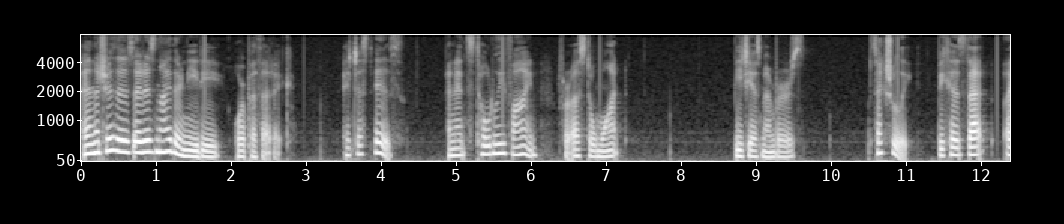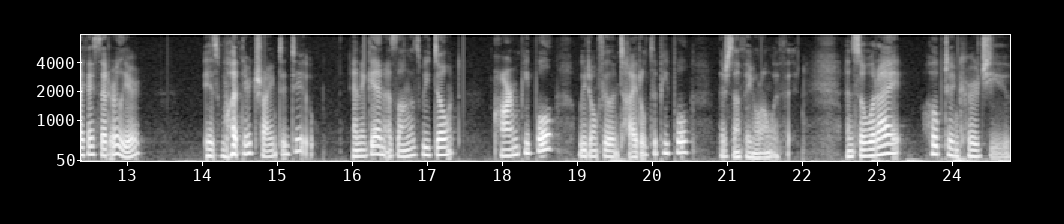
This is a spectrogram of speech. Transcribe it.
And the truth is, it is neither needy or pathetic. It just is. And it's totally fine for us to want BTS members sexually because that, like I said earlier, is what they're trying to do. And again, as long as we don't harm people, we don't feel entitled to people, there's nothing wrong with it. And so, what I hope to encourage you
